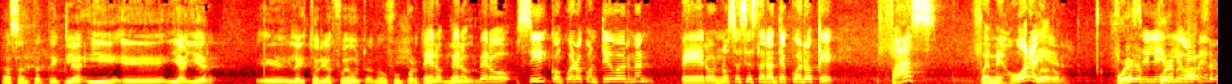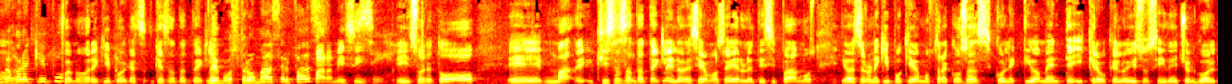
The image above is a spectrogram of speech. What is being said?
a Santa Tecla. Y, eh, y ayer eh, la historia fue otra, ¿no? Fue un partido Pero, muy pero, duro. pero sí, concuerdo contigo, Hernán, pero no sé si estarás de acuerdo que Faz fue mejor Claro. ayer. ¿Fue, fue Faz el mejor. equipo? Fue mejor equipo que, que Santa Tecla. ¿Demostró más el Faz? Para mí sí. Sí. Y sobre todo, eh, ma- eh, quizás Santa Tecla, y lo decíamos ayer, lo anticipábamos, iba a ser un equipo que iba a mostrar cosas colectivamente y creo que lo hizo, sí. De hecho, el gol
